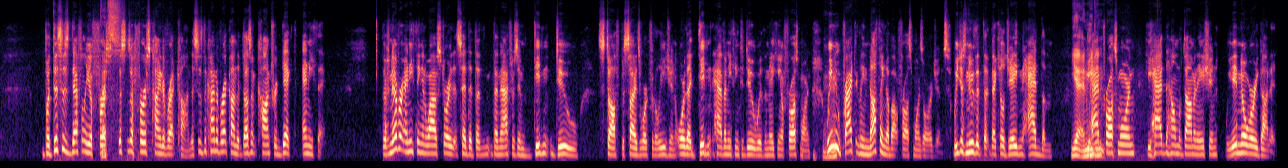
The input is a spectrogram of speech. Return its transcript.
But this is definitely a first That's- this is a first kind of retcon. This is the kind of retcon that doesn't contradict anything. There's never anything in WoW's story that said that the the Nathrezim didn't do stuff besides work for the Legion, or that didn't have anything to do with the making of Frostmourne. We Mhm. knew practically nothing about Frostmourne's origins. We just knew that that, that Kil'jaeden had them. Yeah, and he we had didn't. Frostmourne. He had the Helm of Domination. We didn't know where he got it.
